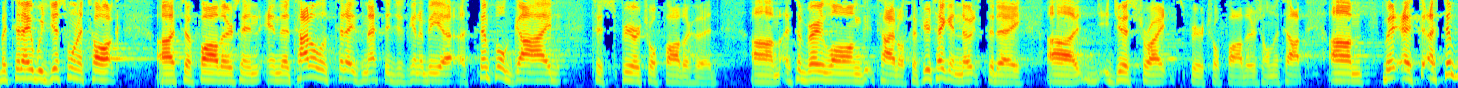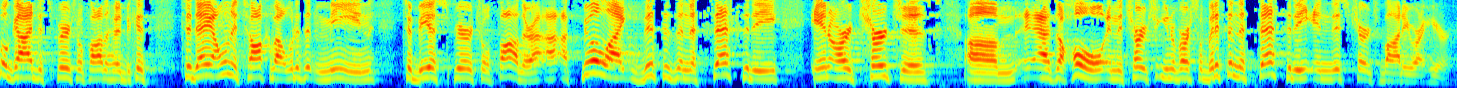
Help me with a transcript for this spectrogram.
But today we just want to talk uh, to fathers, and, and the title of today's message is going to be a, a simple guide to spiritual fatherhood. Um, it's a very long title, so if you're taking notes today, uh, just write spiritual fathers on the top. Um, but a, a, simple guide to spiritual fatherhood, because today I want to talk about what does it mean to be a spiritual father. I, I feel like this is a necessity in our churches um, as a whole, in the church universal, but it's a necessity in this church body right here,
